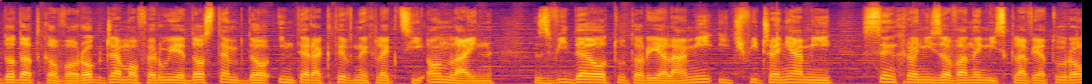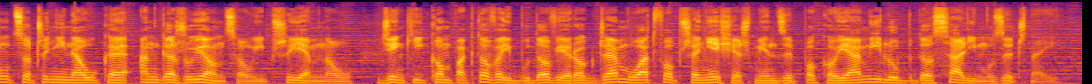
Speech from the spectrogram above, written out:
Dodatkowo RockJam oferuje dostęp do interaktywnych lekcji online z wideo tutorialami i ćwiczeniami synchronizowanymi z klawiaturą, co czyni naukę angażującą i przyjemną. Dzięki kompaktowej budowie RockJam łatwo przeniesiesz między pokojami lub do sali muzycznej.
